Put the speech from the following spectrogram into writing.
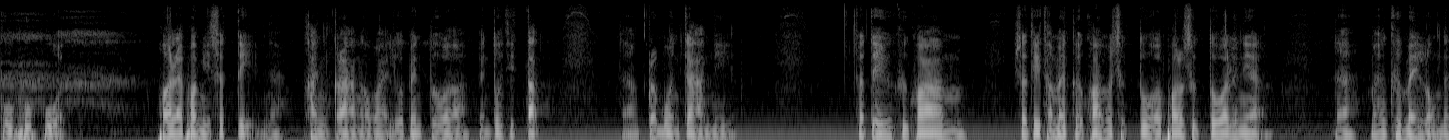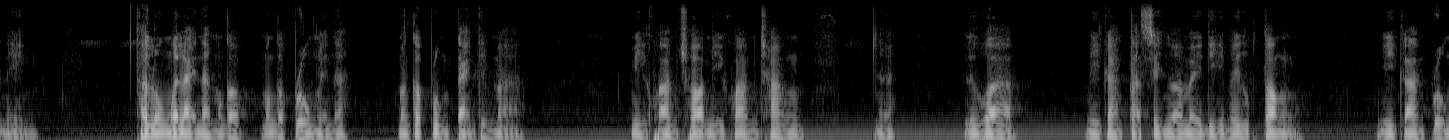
กูผู้ปวด เพราะอะไรเพราะมีสตินะขั้นกลางเอาไว้ หรือเป็นตัวเป็นตัวที่ตัดนะกระบวนการนี้ สติคือความ สติทำให้เกิดความรู้สึกตัว พอรู้สึกตัวแล้วเนี่ยนะมันก็คือไม่หลงนั่นเอง ถ้าหลงเมื่อไหร่นะมันก็มันก็ปรุงเลยนะ มันก็ปรุงแต่งขึ้นมา มีความชอบมีความชังนะหรือว่ามีการตัดสินว่าไม่ดีไม่ถูกต้อง มีการปรุง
